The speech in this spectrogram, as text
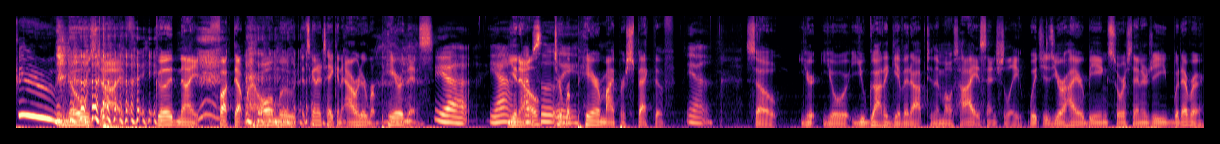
whew, nosedive. Good night. Fucked up my whole mood. It's gonna take an hour to repair this. yeah. Yeah. You know, absolutely. to repair my perspective. yeah. So you're you're you gotta give it up to the Most High, essentially, which is your higher being, source, energy, whatever.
